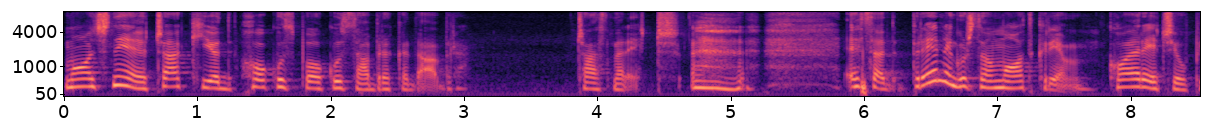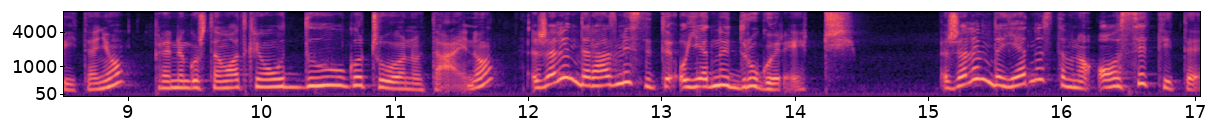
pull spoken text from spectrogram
Moćnije je čak i od hokus pokus abrakadabra. Časna reč. e sad, pre nego što vam otkrijem koja reč je u pitanju, pre nego što vam otkrijem ovu dugo čuvanu tajnu, želim da razmislite o jednoj drugoj reči želim da jednostavno osetite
